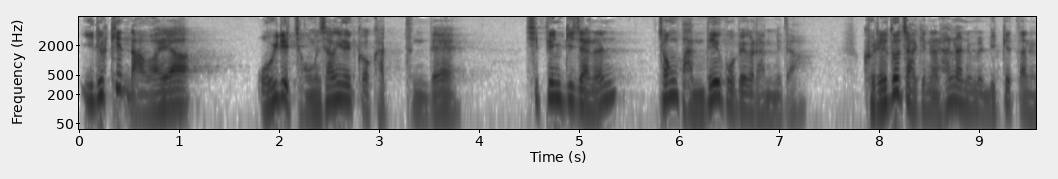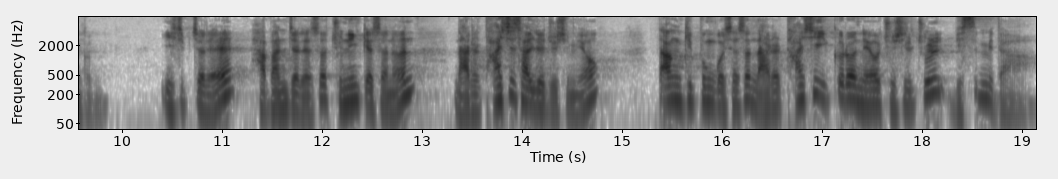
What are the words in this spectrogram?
이렇게 나와야 오히려 정상일 것 같은데 시편 기자는 정반대의 고백을 합니다. 그래도 자기는 하나님을 믿겠다는 겁니다. 20절에 하반절에서 주님께서는 나를 다시 살려주시며 땅 깊은 곳에서 나를 다시 이끌어내어 주실 줄 믿습니다.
